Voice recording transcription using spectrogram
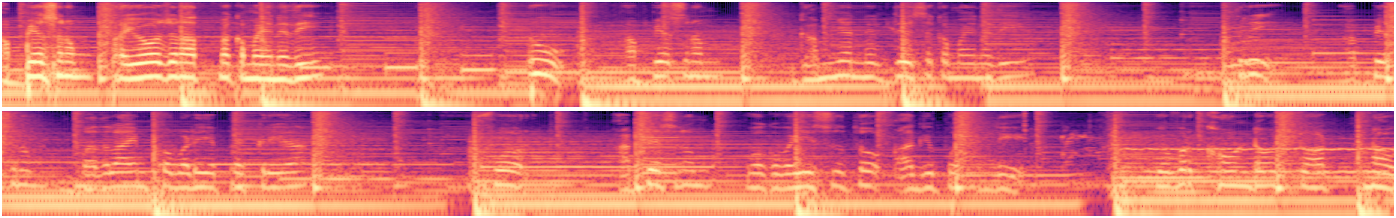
అభ్యసనం ప్రయోజనాత్మకమైనది. టూ అభ్యసనం గమ్య నిర్దేశకమైనది త్రీ అభ్యసనం బదలాయింపబడే ప్రక్రియ. ఫోర్ అభ్యసనం ఒక వయస్సుతో ఆగిపోతుంది. Your count down start now.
